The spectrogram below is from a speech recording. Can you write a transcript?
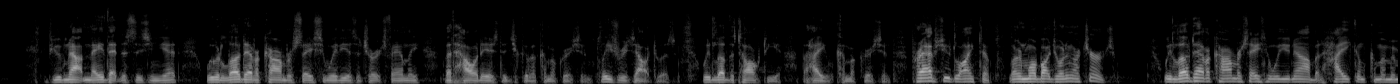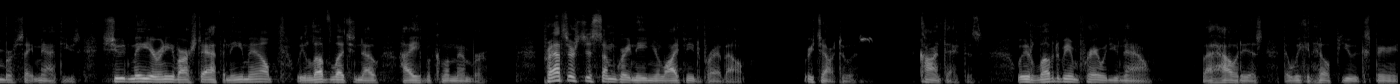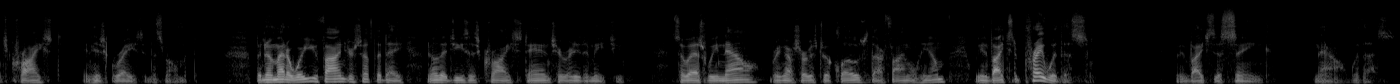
If you've not made that decision yet, we would love to have a conversation with you as a church family about how it is that you can become a Christian. Please reach out to us. We'd love to talk to you about how you become a Christian. Perhaps you'd like to learn more about joining our church. We'd love to have a conversation with you now about how you can become a member of St. Matthew's. Shoot me or any of our staff an email. We'd love to let you know how you become a member. Perhaps there's just some great need in your life you need to pray about. Reach out to us. Contact us. We would love to be in prayer with you now about how it is that we can help you experience Christ and His grace at this moment. But no matter where you find yourself today, know that Jesus Christ stands here ready to meet you. So as we now bring our service to a close with our final hymn, we invite you to pray with us. We invite you to sing now with us.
